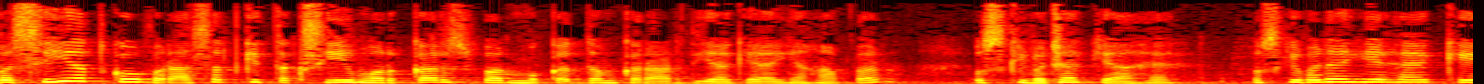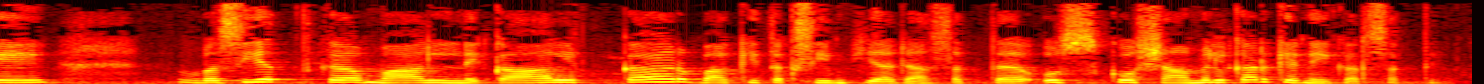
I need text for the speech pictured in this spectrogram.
وسیعت کو وراثت کی تقسیم اور قرض پر مقدم قرار دیا گیا یہاں پر۔ اس کی وجہ کیا ہے؟ اس کی وجہ یہ ہے کہ وسیعت کا مال نکال کر باقی تقسیم کیا جا سکتا ہے، اس کو شامل کر کے نہیں کر سکتے۔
